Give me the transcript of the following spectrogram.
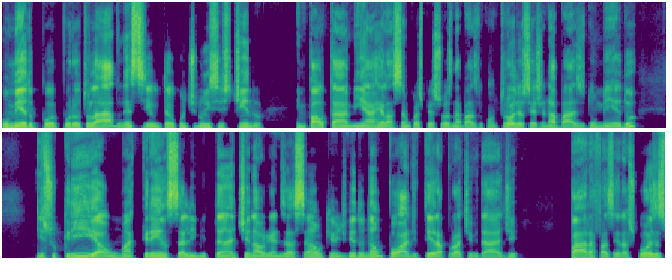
O medo, por, por outro lado, né, se eu então eu continuo insistindo em pautar a minha relação com as pessoas na base do controle, ou seja, na base do medo, isso cria uma crença limitante na organização que o indivíduo não pode ter a proatividade para fazer as coisas,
